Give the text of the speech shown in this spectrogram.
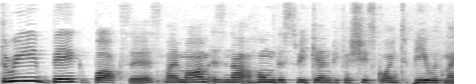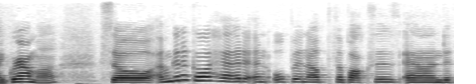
three big boxes. My mom is not home this weekend because she's going to be with my grandma. So I'm gonna go ahead and open up the boxes and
